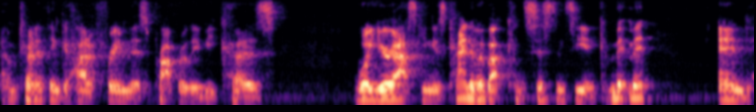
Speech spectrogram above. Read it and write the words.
I'm trying to think of how to frame this properly because what you're asking is kind of about consistency and commitment. And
